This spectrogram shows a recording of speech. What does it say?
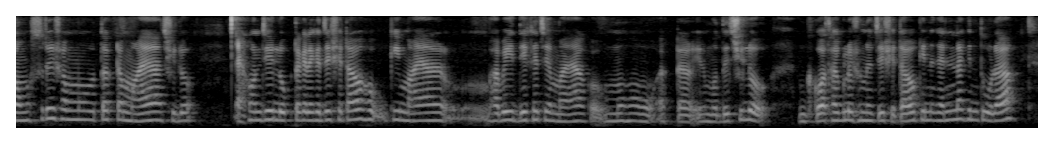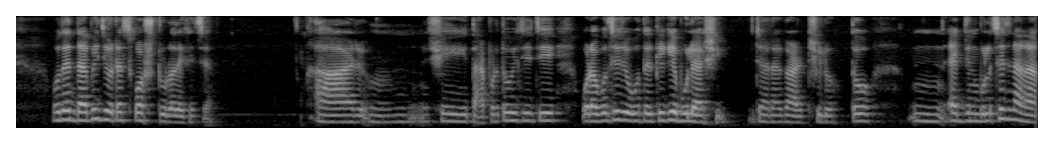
সমস্তটাই সম্ভবত একটা মায়া ছিল। এখন যে লোকটাকে দেখেছে সেটাও কি মায়ার ভাবেই দেখেছে, মায়া মোহ একটা এর মধ্যে ছিল, কথাগুলো শুনেছে সেটাও কিনা জানি না, কিন্তু ওরা, ওদের দাবি যে ওটা স্পষ্ট ওরা দেখেছে। আর সেই তারপরে তো ওই যে যে ওরা বলছে যে ওদেরকে গিয়ে বলে আসি, যারা গার্ড ছিল। তো একজন বলেছে যে না না,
